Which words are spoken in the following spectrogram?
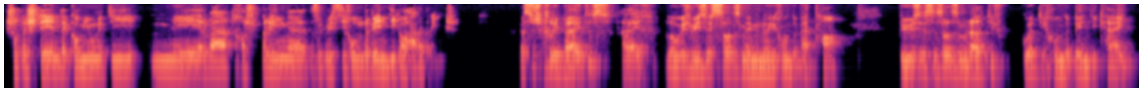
schon bestehende Community Mehrwert kannst bringen, dass du eine gewisse Kundenbindung auch herbringst? Es ist ein bisschen beides eigentlich. Logischerweise ist es so, dass wir immer neue Kunden haben. Bei uns ist es so, dass wir relativ gute Kundenbindung haben.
